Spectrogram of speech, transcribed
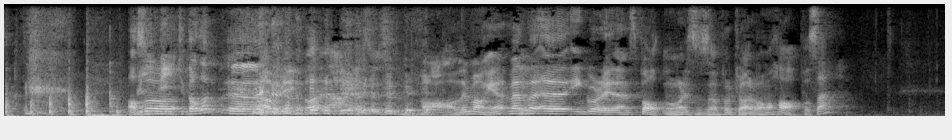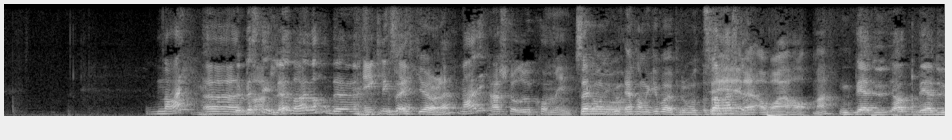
Altså Hvilket av dem? Eh, Ja, hvilket da? Ja, jeg synes uvanlig mange. Men uh, inngår det i den spalten hvor man liksom skal forklare hva man har på seg? Nei. Eh, Det ble stille. Nei da. Det, Egentlig Så ikke. ikke gjør det? Nei. Her skal du komme inn på Så jeg kan ikke, jeg kan ikke bare promotere skal- av hva jeg har på meg? det, du, ja, det, du,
